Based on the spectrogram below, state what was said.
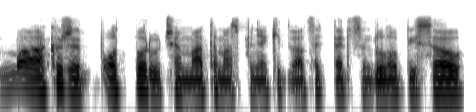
akože odporúčam, má tam aspoň nejaký 20% dlhopisov.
